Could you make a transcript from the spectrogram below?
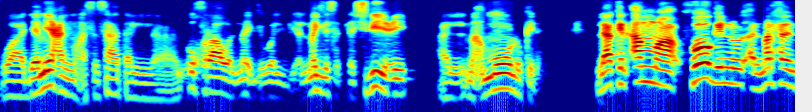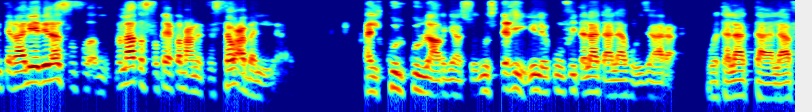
وجميع المؤسسات الأخرى والمجلس التشريعي المأمول وكده. لكن أما فوق إنه المرحلة الانتقالية دي لا تستطيع طبعا تستوعب الكل كل ارجاء مستحيل إلا يكون في 3000 وزارة و3000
